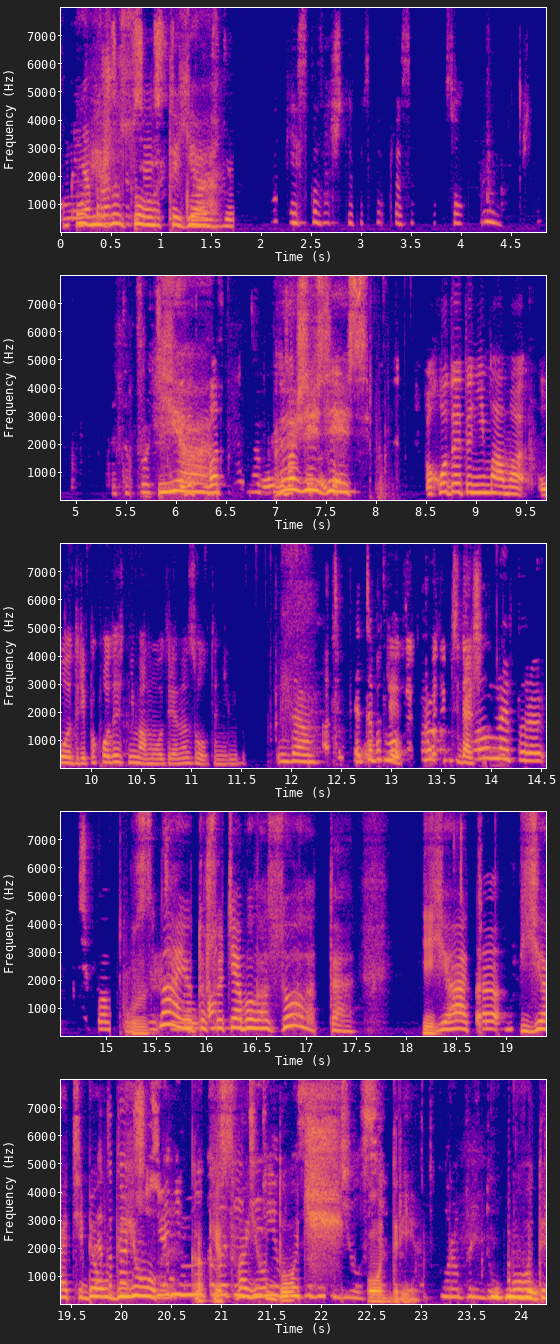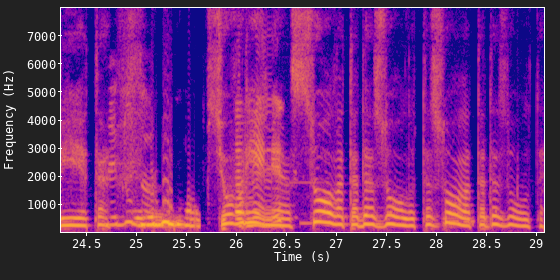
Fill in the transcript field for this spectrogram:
у меня увижу просто из золото я. сделано. Как ей сказать, что это 100% золото? Это против Я... Вас- Подожди здесь. Походу, это не мама Одри. Походу, это не мама Одри, она золото не любит. Да. А Это ну, пойдемте дальше. полное про- типа Знаю то, что у тебя было золото. И я, э, я тебя это как убью, я как и в этой свою дочь. Одри. Одри, это дорогу. все Так, время золото да золото, золото да золото.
